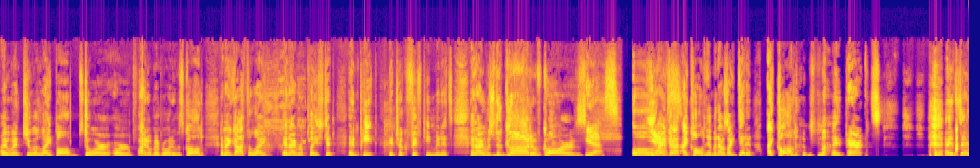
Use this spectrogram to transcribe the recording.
I went to a light bulb store, or I don't remember what it was called, and I got the light and I replaced it. And Pete, it took 15 minutes, and I was the god of cars. Yes. Oh my God. I called him and I was like, did it. I called my parents and said,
